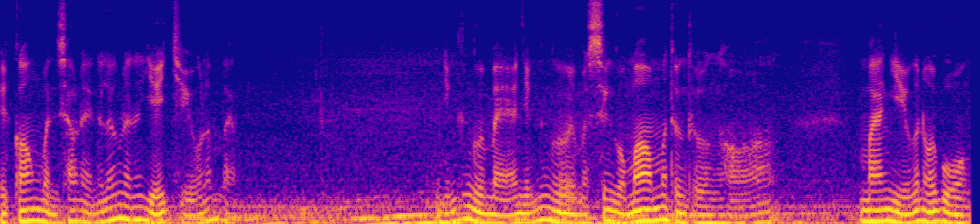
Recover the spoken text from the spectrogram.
Thì con mình sau này nó lớn lên nó dễ chịu lắm bạn. Những cái người mẹ những cái người mà single mom á, thường thường họ mang nhiều cái nỗi buồn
